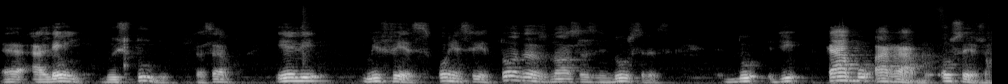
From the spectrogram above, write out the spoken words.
é, além do estudo, tá certo? Ele me fez conhecer todas as nossas indústrias do, de cabo a rabo, ou seja,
